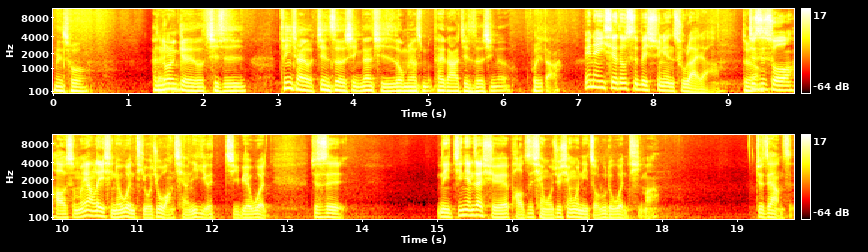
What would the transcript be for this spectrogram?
没错。很多人给的其实听起来有建设性，但其实都没有什么太大建设性的回答。因为那一些都是被训练出来的啊，就是说，好什么样类型的问题，我就往前一个级别问，就是你今天在学跑之前，我就先问你走路的问题嘛，就这样子。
